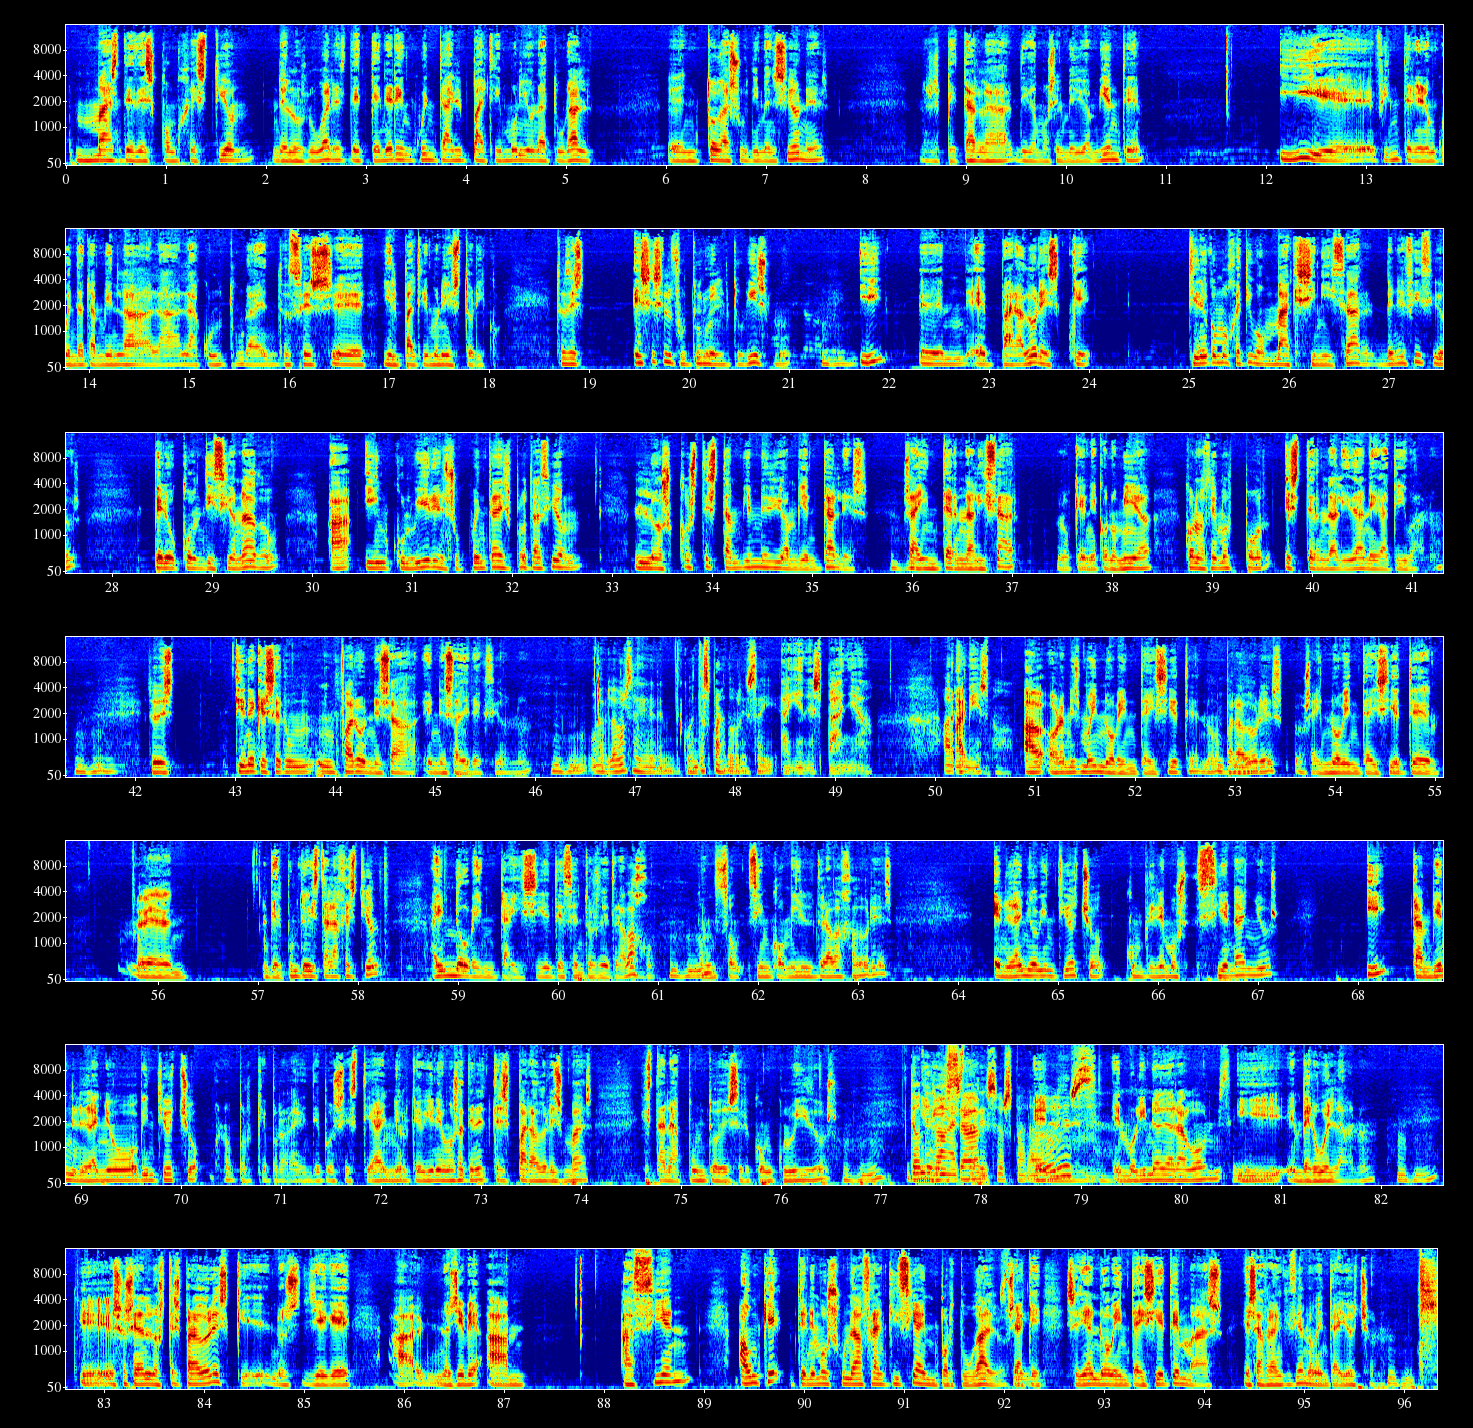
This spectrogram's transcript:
más de descongestión de los lugares, de tener en cuenta el patrimonio natural en todas sus dimensiones, respetar la, digamos, el medio ambiente y, eh, en fin, tener en cuenta también la, la, cultura entonces, eh, y el patrimonio histórico. Entonces, ese es el futuro del turismo y eh, paradores que tienen como objetivo maximizar beneficios, pero condicionado a incluir en su cuenta de explotación los costes también medioambientales, o sea, internalizar lo que en economía conocemos por externalidad negativa. Entonces, tiene que ser un, faro en esa, en esa dirección. ¿no? Hablamos de, cuentas paradores ahí, ahí en España ahora mismo? Ahora mismo hay 97 ¿no? paradores, o sea, hay 97 eh, del punto de vista de la gestión, hay 97 centros de trabajo, con 5.000 trabajadores. En el año 28 cumpliremos 100 años y también en el año 28, bueno, porque probablemente pues este año, el que viene, vamos a tener tres paradores más están a punto de ser concluidos. ¿Dónde van a estar esos paradores? En, Molina de Aragón y en Veruela. ¿no? Eh, esos serán los tres paradores que nos, llegue a, nos lleve a, a 100 aunque tenemos una franquicia en Portugal, o sea que serían 97 más esa franquicia 98,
